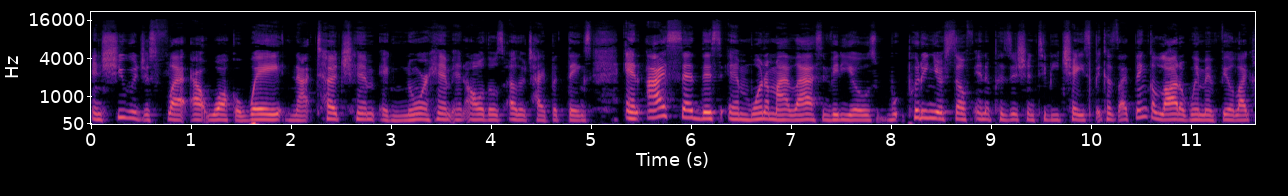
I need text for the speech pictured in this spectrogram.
and she would just flat out walk away, not touch him, ignore him and all those other type of things. And I said this in one of my last videos, putting your yourself in a position to be chased because I think a lot of women feel like,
